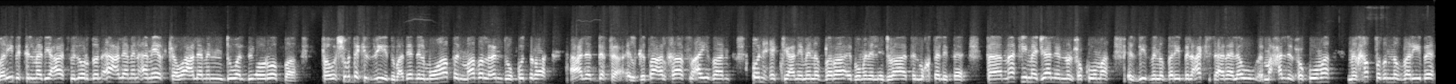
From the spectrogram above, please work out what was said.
ضريبة المبيعات بالأردن أعلى من أمريكا وأعلى من دول بأوروبا. فشو بدك تزيد؟ وبعدين المواطن ما ظل عنده قدرة على الدفع، القطاع الخاص أيضا أنهك يعني من الضرائب ومن الإجراءات المختلفة، فما في مجال إنه الحكومة تزيد من الضريبة، بالعكس أنا لو محل الحكومة بنخفض من الضريبة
